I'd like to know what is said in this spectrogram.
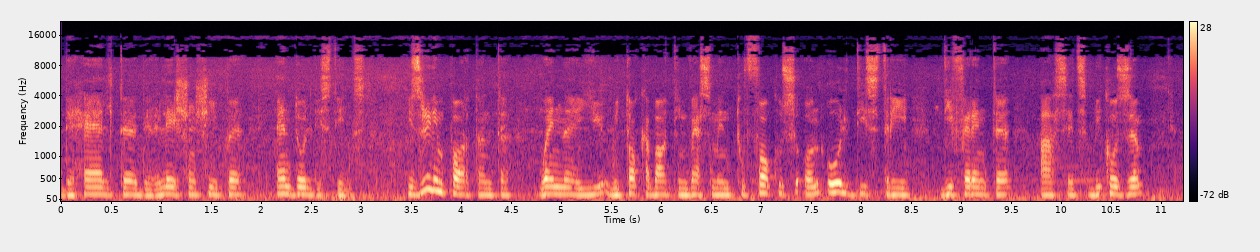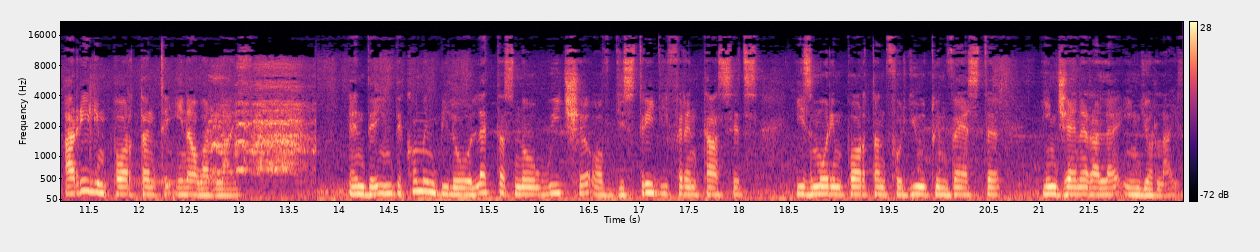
the health the relationship and all these things. It's really important when you, we talk about investment to focus on all these three different assets because are really important in our life and in the comment below let us know which of these three different assets is more important for you to invest in general in your life.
